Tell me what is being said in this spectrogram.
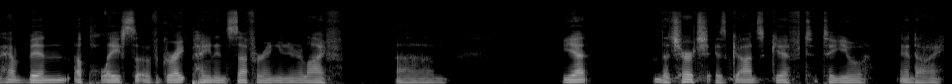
have been a place of great pain and suffering in your life. Um, Yet, the church is God's gift to you and I.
